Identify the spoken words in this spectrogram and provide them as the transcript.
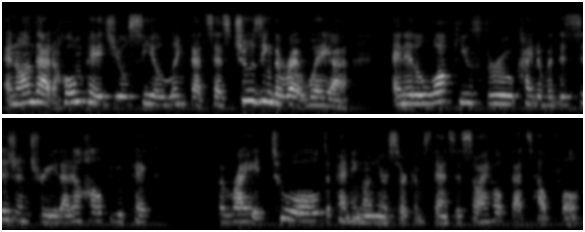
And on that homepage, you'll see a link that says choosing the right WEA, and it'll walk you through kind of a decision tree that'll help you pick the right tool depending on your circumstances. So I hope that's helpful.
